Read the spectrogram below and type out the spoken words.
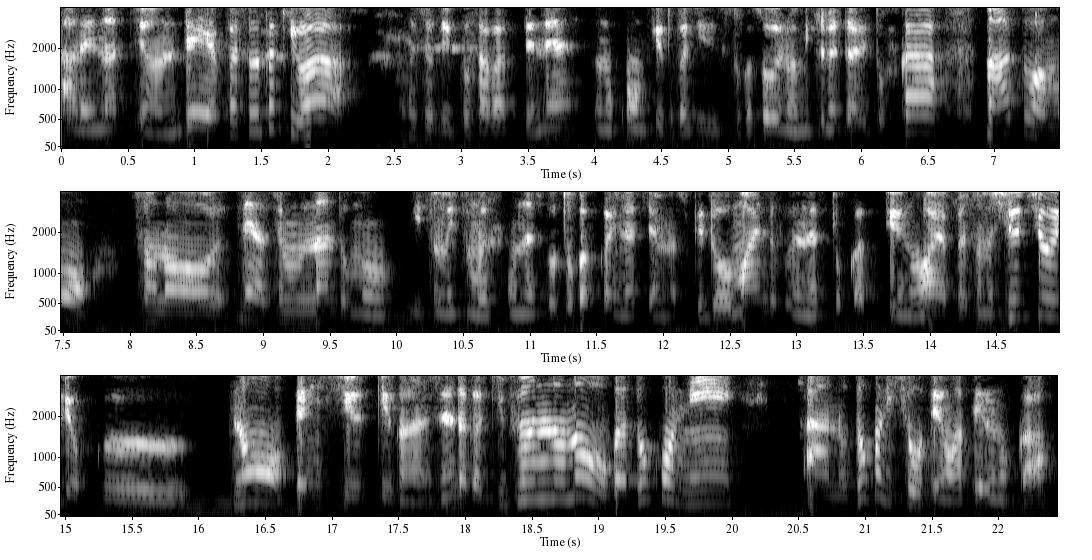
あれになっちゃうんで、やっぱりそういう時は、ちょっと一歩下がってね、その根拠とか事実とかそういうのを見つめたりとか、まああとはもう、その、ね、私も何度も、いつもいつも同じことばっかりになっちゃいますけど、マインドフルネスとかっていうのは、やっぱりその集中力の練習っていうかなんですね。だから自分の脳がどこに、あの、どこに焦点を当てるのか、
